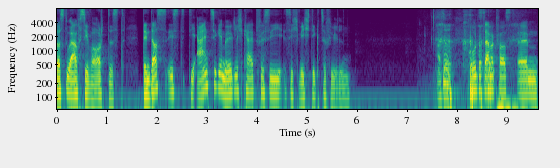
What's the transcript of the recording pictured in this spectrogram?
dass du auf sie wartest, denn das ist die einzige Möglichkeit für sie, sich wichtig zu fühlen. Also, kurz zusammengefasst, ähm,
